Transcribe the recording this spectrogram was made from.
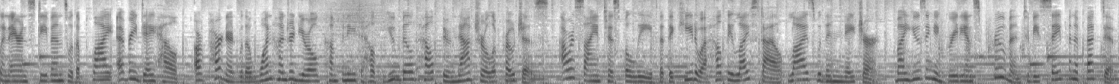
and Erin Stevens with Apply Everyday Health are partnered with a 100 year old company to help you build health through natural approaches. Our scientists believe that the key to a healthy lifestyle lies within nature. By using ingredients proven to be safe and effective,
